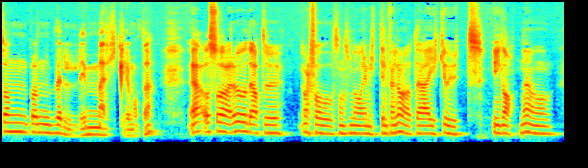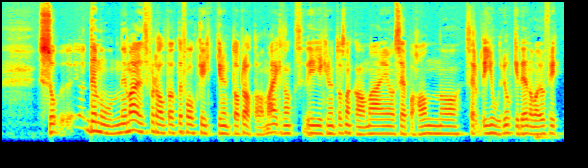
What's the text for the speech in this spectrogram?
Sånn på en veldig merkelig måte. Ja, og så er det jo det at du, i hvert fall sånn som det var i mitt tilfelle, at jeg gikk jo ut i gatene, og så demonen i meg fortalte at folk gikk rundt og prata om meg. ikke sant? De gikk rundt og snakka om meg og se på han, og selv om de gjorde jo ikke det, det var jo fritt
